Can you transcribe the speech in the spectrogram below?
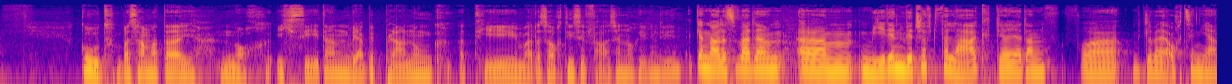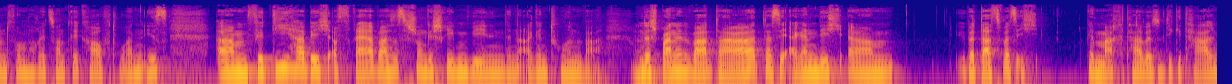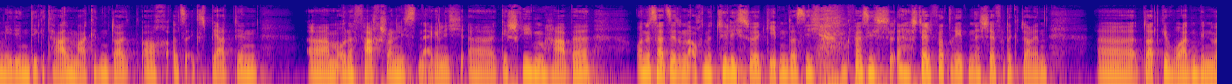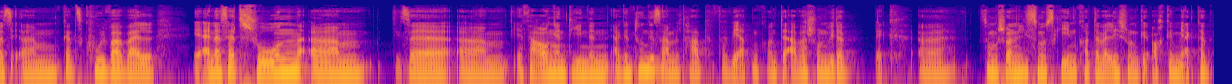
Gut, was haben wir da noch? Ich sehe dann Werbeplanung.at. War das auch diese Phase noch irgendwie? Genau, das war der ähm, Medienwirtschaft Verlag, der ja dann vor mittlerweile auch zehn Jahren vom Horizont gekauft worden ist. Ähm, für die habe ich auf freier Basis schon geschrieben, wie in den Agenturen war. Mhm. Und das Spannende war da, dass ich eigentlich ähm, über das, was ich gemacht habe, also Digitalmedien, Digitalmarketing, dort auch als Expertin ähm, oder Fachjournalisten eigentlich äh, geschrieben habe. Und es hat sich dann auch natürlich so ergeben, dass ich quasi stellvertretende Chefredakteurin äh, dort geworden bin, was ähm, ganz cool war, weil ich einerseits schon ähm, diese ähm, Erfahrungen, die ich in den Agenturen gesammelt habe, verwerten konnte, aber schon wieder back äh, zum Journalismus gehen konnte, weil ich schon auch gemerkt habe,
